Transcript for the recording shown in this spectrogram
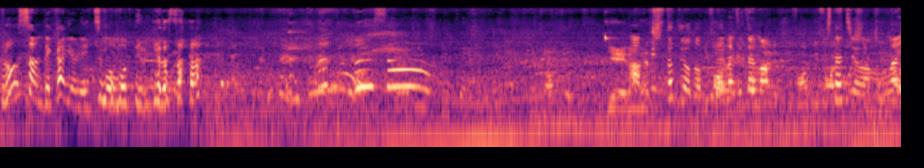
クロッサンでかい。よねい。つも思ってるけどさあピスタチオだって。あ絶対うまピスタチオはもううまい。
